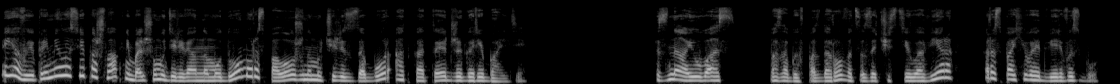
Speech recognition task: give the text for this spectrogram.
Я выпрямилась и пошла к небольшому деревянному дому, расположенному через забор от коттеджа Гарибальди. «Знаю вас», — позабыв поздороваться, зачастила Вера, распахивая дверь в избу.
